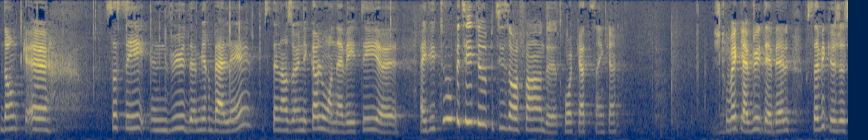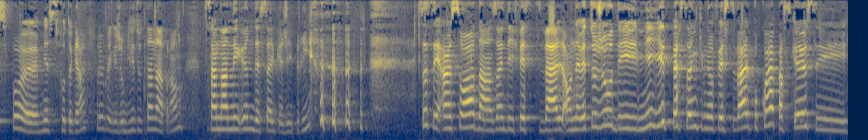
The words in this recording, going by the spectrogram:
Donc, euh, ça, c'est une vue de Mirbalet. C'était dans une école où on avait été euh, avec des tout petits, tout petits enfants de 3, 4, 5 ans. Je trouvais que la vue était belle. Vous savez que je suis pas euh, Miss photographe, là, fait que j'ai oublié tout le temps d'en prendre. Ça en est une de celles que j'ai prises. Ça, c'est un soir dans un des festivals. On avait toujours des milliers de personnes qui venaient au festival. Pourquoi? Parce que c'est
